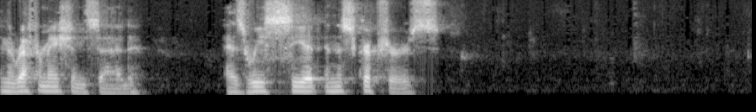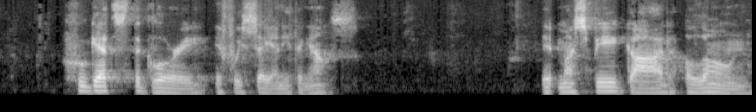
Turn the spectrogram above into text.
and the Reformation said, as we see it in the scriptures, who gets the glory if we say anything else? It must be God alone.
